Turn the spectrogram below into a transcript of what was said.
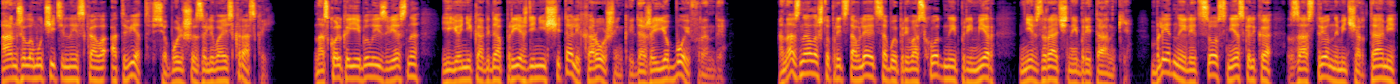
Анжела мучительно искала ответ, все больше заливаясь краской. Насколько ей было известно, ее никогда прежде не считали хорошенькой, даже ее бойфренды. Она знала, что представляет собой превосходный пример невзрачной британки – бледное лицо с несколько заостренными чертами,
